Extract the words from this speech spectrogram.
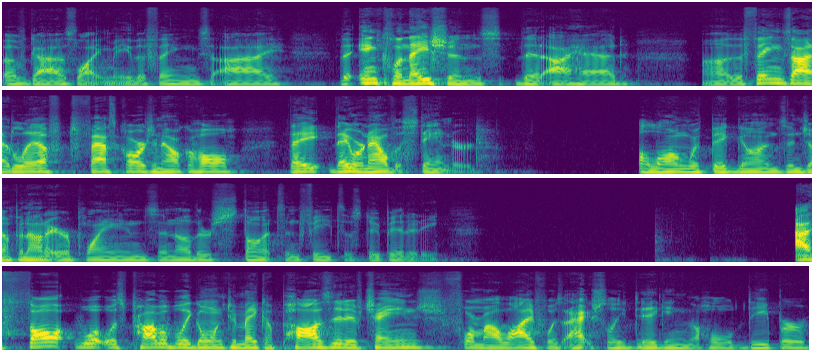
of guys like me, the things I, the inclinations that I had, uh, the things I had left, fast cars and alcohol, they, they were now the standard along with big guns and jumping out of airplanes and other stunts and feats of stupidity. I thought what was probably going to make a positive change for my life was actually digging the hole deeper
